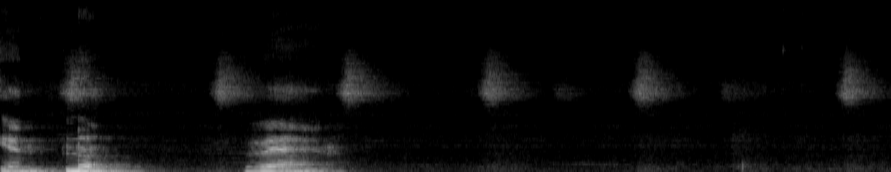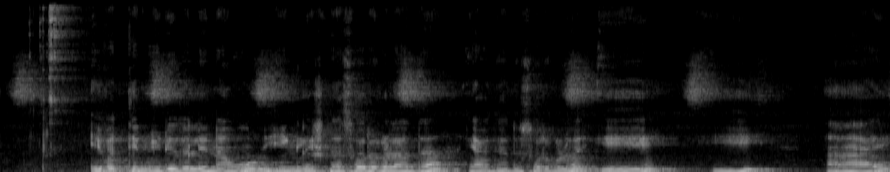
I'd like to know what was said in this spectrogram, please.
N van ಇವತ್ತಿನ ವಿಡಿಯೋದಲ್ಲಿ ನಾವು ಇಂಗ್ಲೀಷ್ನ ಸ್ವರಗಳಾದ ಯಾವುದ್ಯಾವುದು ಸ್ವರಗಳು ಎ, ಇ, ಐ,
